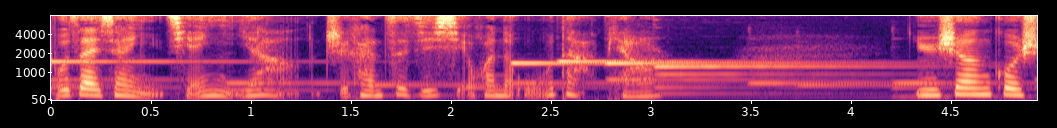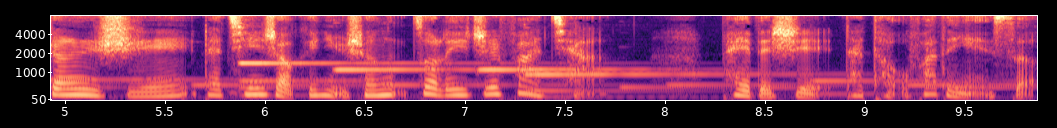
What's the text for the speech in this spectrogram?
不再像以前一样只看自己喜欢的武打片儿。女生过生日时，他亲手给女生做了一只发卡，配的是她头发的颜色。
